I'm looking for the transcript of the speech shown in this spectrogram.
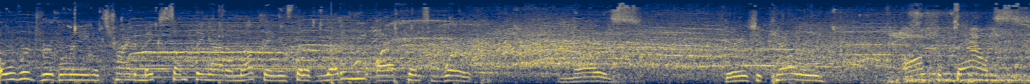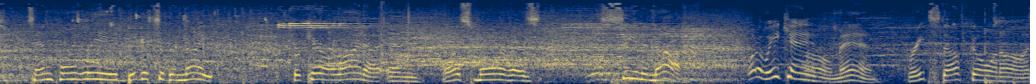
over dribbling. It's trying to make something out of nothing instead of letting the offense work. Nice. Deja Kelly off the bounce. 10-point lead, biggest of the night for Carolina. And Wes Moore has seen enough. What a weekend. Oh, man. Great stuff going on.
